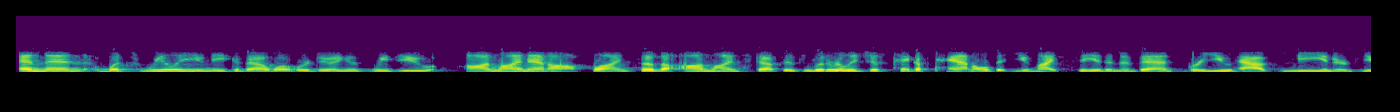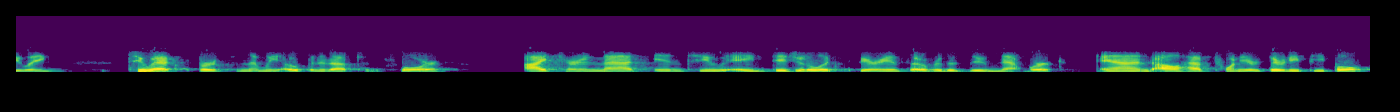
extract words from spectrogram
And then what's really unique about what we're doing is we do online and offline. So the online stuff is literally just take a panel that you might see at an event where you have me interviewing two experts and then we open it up to the floor. I turn that into a digital experience over the Zoom network and I'll have 20 or 30 people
